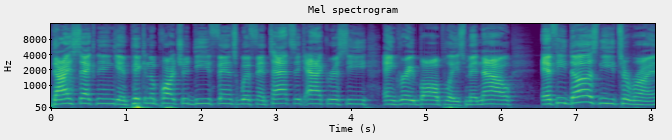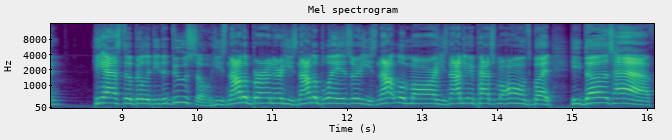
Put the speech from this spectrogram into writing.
dissecting and picking apart your defense with fantastic accuracy and great ball placement. Now, if he does need to run, he has the ability to do so. He's not a burner, he's not a blazer, he's not Lamar, he's not even Patrick Mahomes, but he does have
